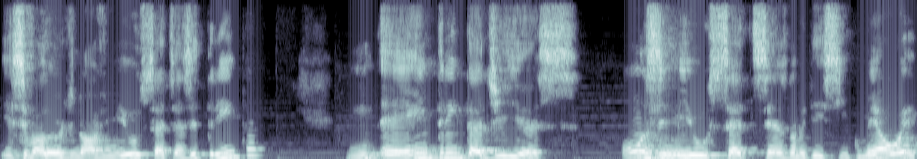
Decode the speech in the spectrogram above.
esse valor de 9.730, é, em 30 dias 11.795,68,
